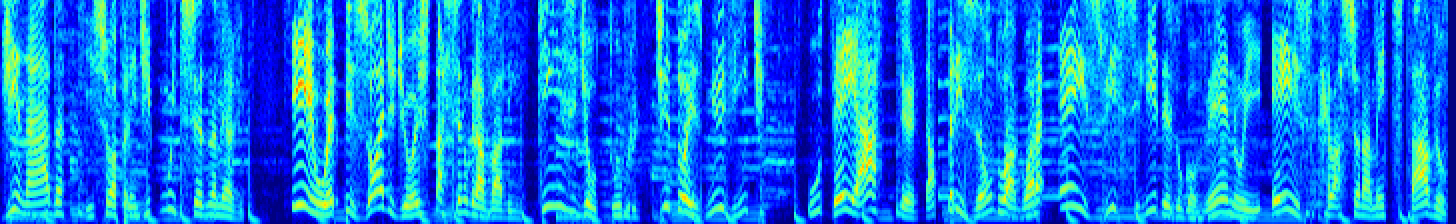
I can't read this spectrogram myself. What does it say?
de nada. Isso eu aprendi muito cedo na minha vida. E o episódio de hoje está sendo gravado em 15 de outubro de 2020, o day after da prisão do agora ex-vice-líder do governo e ex-relacionamento estável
